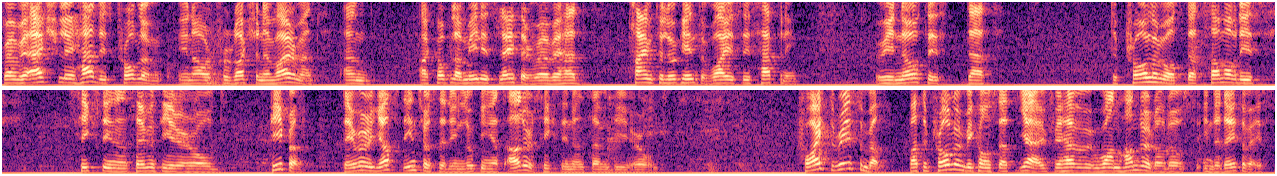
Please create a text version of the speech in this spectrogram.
when we actually had this problem in our production environment and a couple of minutes later where we had time to look into why is this happening, we noticed that the problem was that some of these 16 and 17 year old people they were just interested in looking at other 16 and 17 year olds quite reasonable but the problem becomes that yeah if you have 100 of those in the database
